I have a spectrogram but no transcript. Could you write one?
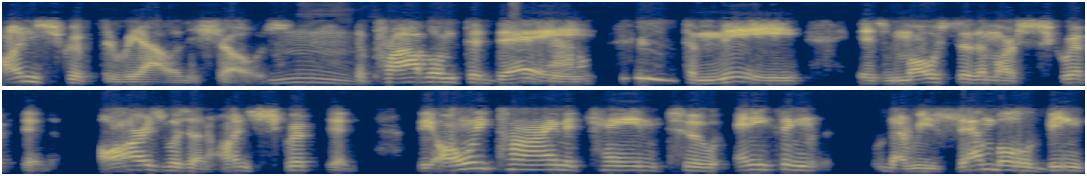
unscripted reality shows. Mm. The problem today, to me, is most of them are scripted. Ours was an unscripted. The only time it came to anything that resembled being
